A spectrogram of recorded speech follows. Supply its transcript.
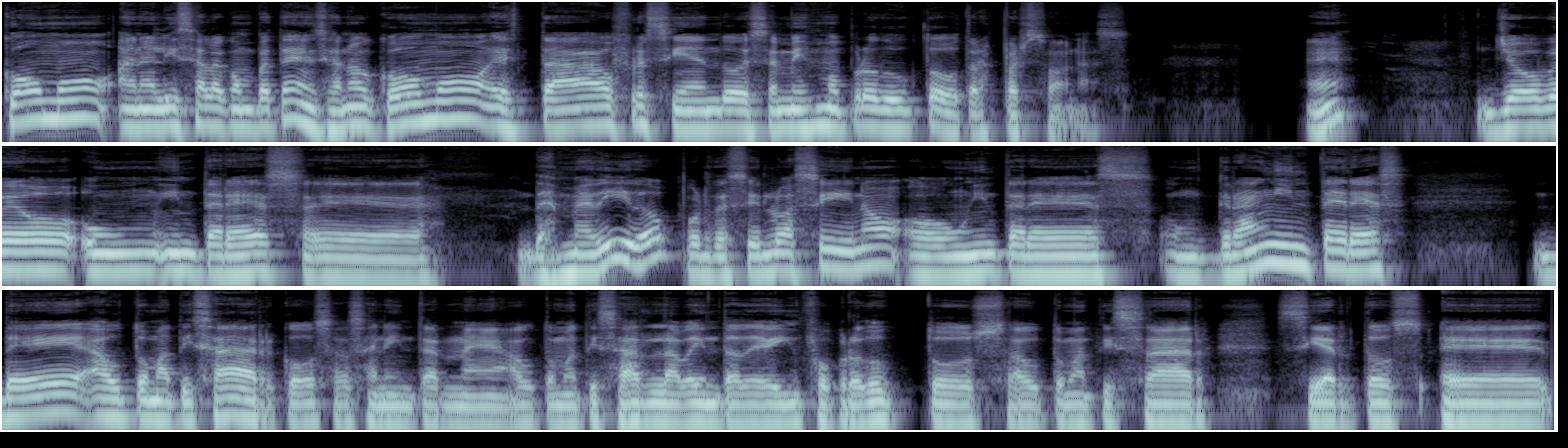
¿cómo analiza la competencia? ¿no? ¿Cómo está ofreciendo ese mismo producto a otras personas? ¿Eh? Yo veo un interés eh, desmedido, por decirlo así, ¿no? O un interés, un gran interés de automatizar cosas en Internet, automatizar la venta de infoproductos, automatizar ciertos eh,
